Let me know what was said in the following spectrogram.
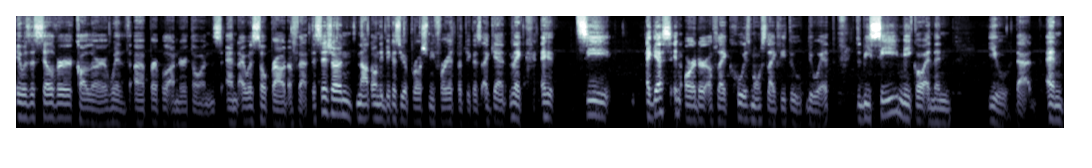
it was a silver color with uh, purple undertones and i was so proud of that decision not only because you approached me for it but because again like I see i guess in order of like who is most likely to do it to be Cee Micko and then you dad and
